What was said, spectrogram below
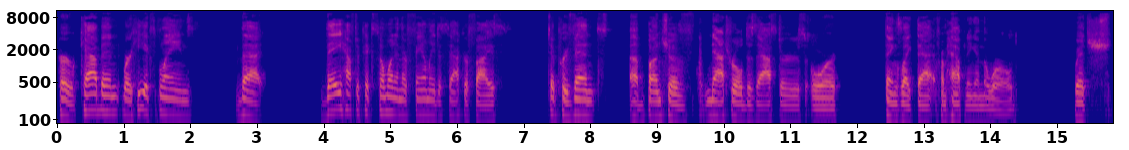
her cabin where he explains that they have to pick someone in their family to sacrifice to prevent a bunch of natural disasters or things like that from happening in the world. Which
